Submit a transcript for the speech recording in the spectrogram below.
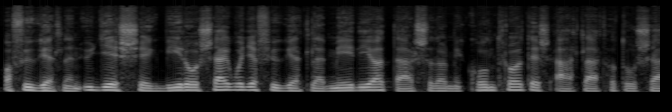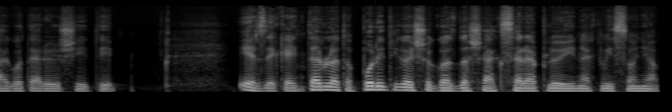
a független ügyészség, bíróság vagy a független média társadalmi kontrollt és átláthatóságot erősíti. Érzékeny terület a politika és a gazdaság szereplőinek viszonya.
